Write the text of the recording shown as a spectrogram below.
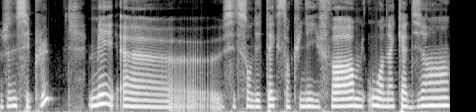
Je ne sais plus. Mais ce sont des textes en cunéiforme ou en acadien.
